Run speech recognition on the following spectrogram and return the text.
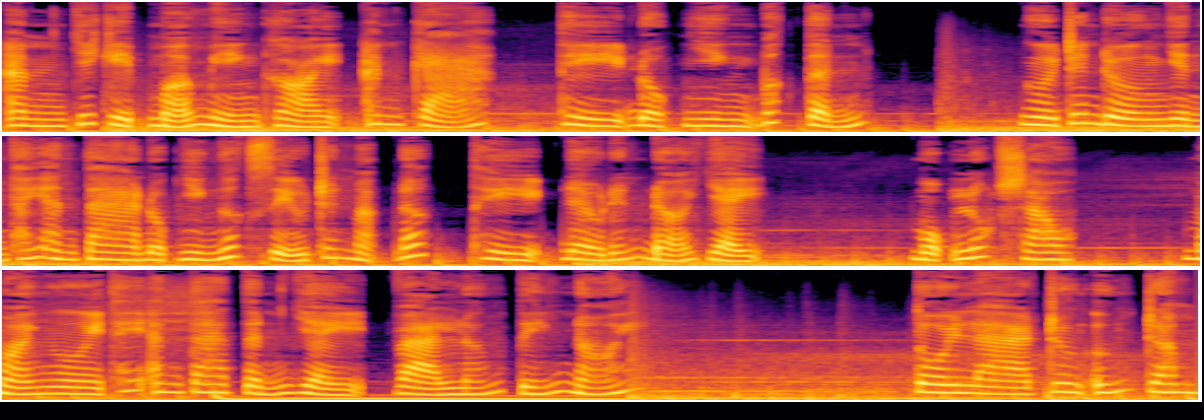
Anh chỉ kịp mở miệng gọi anh cả thì đột nhiên bất tỉnh. Người trên đường nhìn thấy anh ta đột nhiên ngất xỉu trên mặt đất thì đều đến đỡ dậy. Một lúc sau, mọi người thấy anh ta tỉnh dậy và lớn tiếng nói Tôi là Trương Ứng Trâm.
